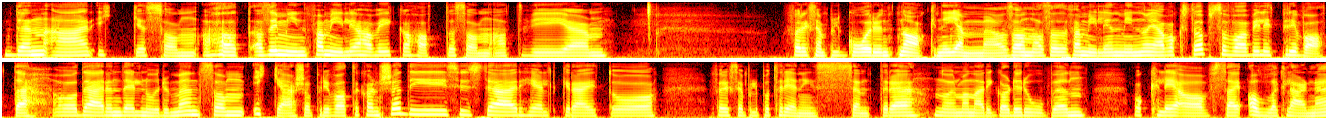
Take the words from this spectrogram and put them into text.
den er ikke sånn at Altså, i min familie har vi ikke hatt det sånn at vi um, f.eks. går rundt nakne hjemme og sånn. Altså familien min og jeg vokste opp, så var vi litt private. Og det er en del nordmenn som ikke er så private, kanskje. De syns det er helt greit å f.eks. på treningssenteret, når man er i garderoben, å kle av seg alle klærne,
